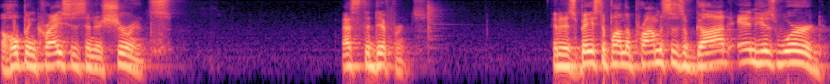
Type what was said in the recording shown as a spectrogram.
A hope in Christ is an assurance. That's the difference. And it is based upon the promises of God and His Word,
